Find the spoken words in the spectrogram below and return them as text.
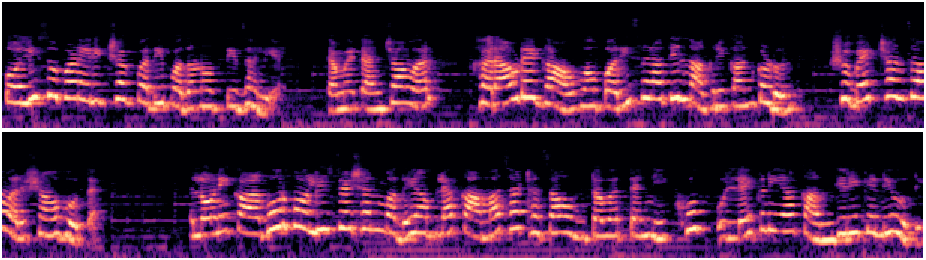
पोलीस उपनिरीक्षकपदी पदोन्नती झाली आहे. त्यामुळे त्यांच्यावर खरावडे गाव व परिसरातील नागरिकांकडून शुभेच्छांचा वर्षाव होत आहे. लोणी काळभोर पोलीस स्टेशनमध्ये आपल्या कामाचा ठसा उमटवत त्यांनी खूप उल्लेखनीय कामगिरी केली होती.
